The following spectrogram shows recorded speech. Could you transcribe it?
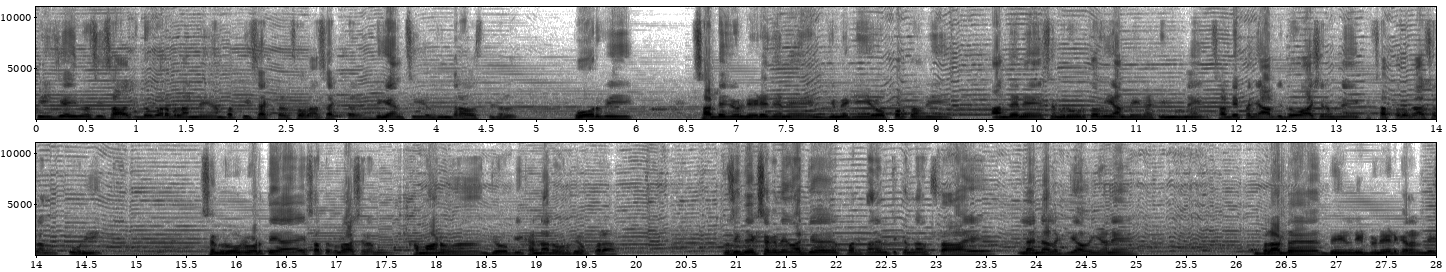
ਪੀਜੀਆਈ ਨੂੰ ਅਸੀਂ ਸਾਲ 'ਚ ਦੋ ਵਾਰ ਬੁਲਾਉਂਦੇ ਆ 32 sector 16 sector, DMC, Ravindra hospital, ਹੋਰ ਵੀ ਸਾਡੇ ਜੋ ਨੇੜੇ ਦੇ ਨੇ, ਜਿਵੇਂ ਕਿ ਰੋਪੜ ਤੋਂ ਵੀ ਆਉਂਦੇ ਨੇ, ਸੰਗਰੂਰ ਤੋਂ ਵੀ ਆਉਂਦੇ ਨੇ ਟੀਮਾਂ ਨੇ। ਸਾਡੇ ਪੰਜਾਬ 'ਚ ਦੋ ਆਸ਼ਰਮ ਨੇ, ਇੱਕ ਸਤਲੋਕ ਆਸ਼ਰਮ ਧੂਰੀ, ਸੰਗਰੂਰ ਰੋਡ ਤੇ ਆ, ਇਹ ਸਤਿਗੁਰੂ ਆਸ਼ਰਮ ਖਮਾਣੋ ਆ, ਜੋ ਕਿ ਖੰਨਾ ਰੋਡ ਦੇ ਉੱਪਰ ਆ। ਤੁਸੀਂ ਦੇਖ ਸਕਦੇ ਹੋ ਅੱਜ ਭਗਤਾਂ ਦੇ ਵਿੱਚ ਕਿੰਨਾ ਉਤਸ਼ਾਹ ਹੈ, ਲਾਈਨਾਂ ਲੱਗੀਆਂ ਹੋਈਆਂ ਨੇ। ਬਲੱਡ ਦੇਣ ਲਈ ਡੋਨੇਟ ਕਰਨ ਲਈ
